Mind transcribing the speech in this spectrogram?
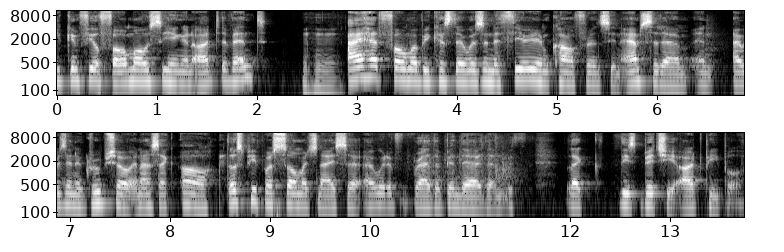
you can feel FOMO seeing an art event. Mhm. I had FOMO because there was an Ethereum conference in Amsterdam, and I was in a group show, and I was like, "Oh, those people are so much nicer. I would have rather been there than with like these bitchy art people."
